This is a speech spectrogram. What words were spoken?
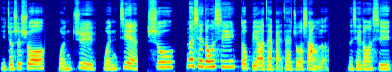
也就是说，文具、文件、书。那些东西都不要再摆在桌上了，那些东西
